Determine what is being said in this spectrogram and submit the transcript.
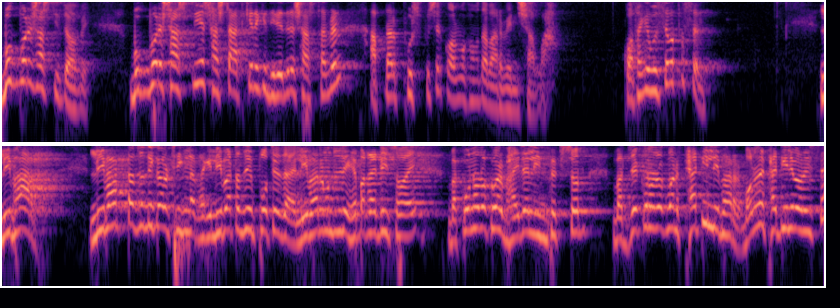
বুক ভরে শ্বাস নিতে হবে। বুক ভরে শ্বাস নিয়ে শ্বাসটা আটকে রেখে ধীরে ধীরে শ্বাস ছাড়বেন আপনার ফুসফুসের কর্মক্ষমতা বাড়বে ইনশাল্লাহ কথা কি বুঝতে পারতেছেন? লিভার লিভারটা যদি কারও ঠিক না থাকে লিভারটা যদি পচে যায় লিভারের মধ্যে যদি হেপাটাইটিস হয় বা কোনো রকমের ভাইরাল ইনফেকশন বা যে কোনো রকমের ফ্যাটি লিভার বলেন ফ্যাটি লিভার হয়েছে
